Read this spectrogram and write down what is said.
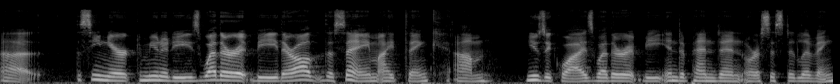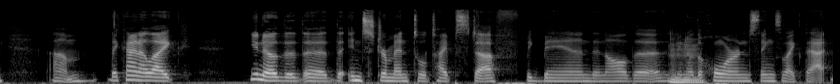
uh, the senior communities, whether it be they're all the same, I think, um, music wise, whether it be independent or assisted living, um, they kind of like you know the, the the instrumental type stuff, big band and all the you know the horns, things like that.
